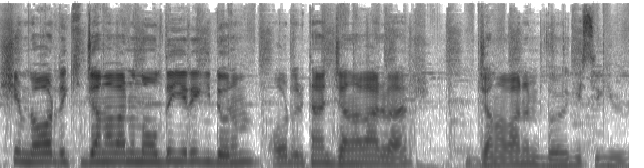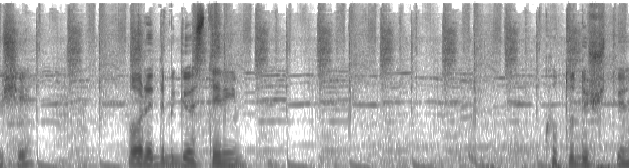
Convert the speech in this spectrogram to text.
Şimdi oradaki canavarın olduğu yere gidiyorum. Orada bir tane canavar var. Canavarın bölgesi gibi bir şey. Orada bir göstereyim. Kutu düştü.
